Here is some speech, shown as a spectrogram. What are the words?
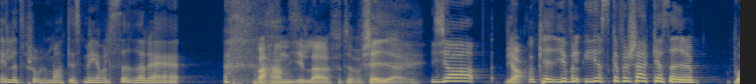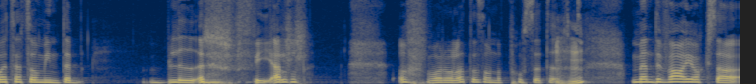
är lite problematiskt men jag vill säga det. Vad han gillar för typ av tjejer. Ja, Ja. okej jag, vill- jag ska försöka säga det på ett sätt som inte blir fel. Och få det låta som något positivt. Mhm. Men det var ju också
